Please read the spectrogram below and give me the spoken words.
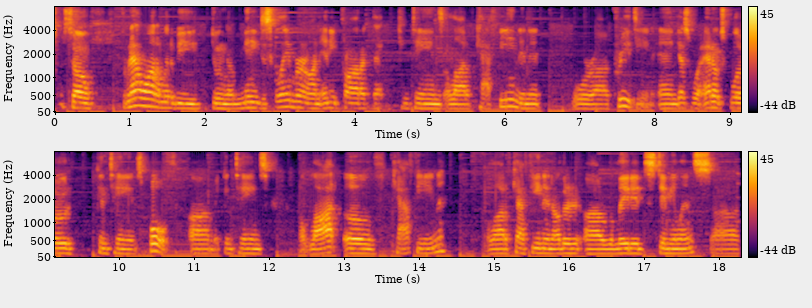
So from now on I'm going to be doing a mini disclaimer on any product that contains a lot of caffeine in it or uh, creatine. And guess what? NO-Xplode contains both. Um, it contains a lot of caffeine a lot of caffeine and other uh, related stimulants, uh,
